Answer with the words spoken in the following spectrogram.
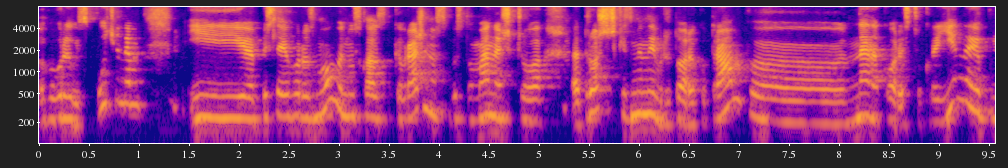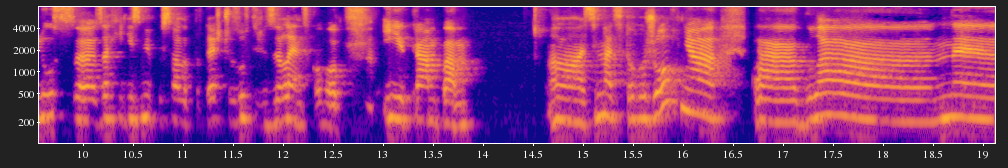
говорив- із Путіним, і після його розмови ну склалося таке враження особисто в мене, що трошечки змінив риторику Трамп не на користь України. Плюс західні змі писали про те, що зустріч Зеленського і Трампа. А, 17 жовтня е, була не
